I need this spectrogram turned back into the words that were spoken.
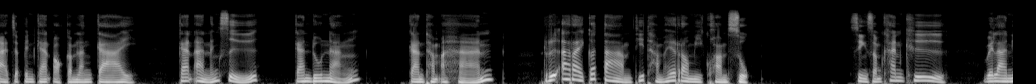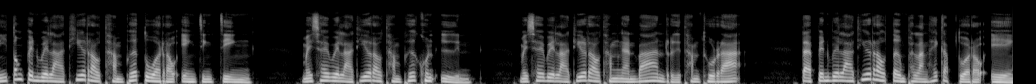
อาจจะเป็นการออกกำลังกาย การอ่านหนังสือ การดูหนัง การทำอาหาร หรืออะไรก็ตามที่ทำให้เรามีความสุข สิ่งสำคัญคือ เวลานี้ต้องเป็นเวลาที่เราทำเพื่อตัวเราเองจริง ๆ ไม่ใช่เวลาที่เราทำเพื่อคนอื่น ไม่ใช่เวลาที่เราทำงานบ้านหรือทำธุระ แต่เป็นเวลาที่เราเติมพลังให้กับตัวเราเอง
